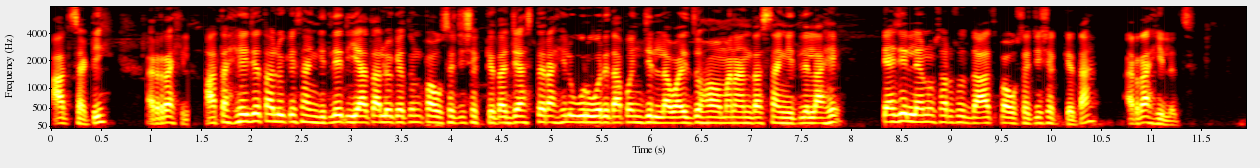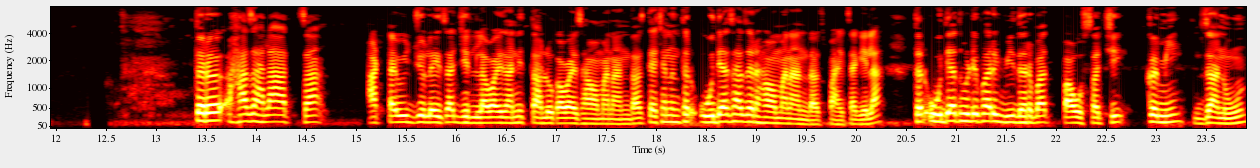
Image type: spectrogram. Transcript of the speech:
आजसाठी राहील. आता हे जे तालुके सांगितलेत या तालुक्यातून पावसाची शक्यता जास्त राहील. उर्वरित आपण जिल्हावाईज जो हवामान अंदाज सांगितलेला आहे त्या जिल्ह्यानुसार सुद्धा आज पावसाची शक्यता राहीलच. तर हा झाला आजचा अठ्ठावीस जुलैचा जिल्हावाईज आणि तालुका वाईज हवामान अंदाज. त्याच्यानंतर उद्याचा जर हवामान अंदाज पाहायचा गेला तर उद्या थोडीफार विदर्भात पावसाची कमी जाणवून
